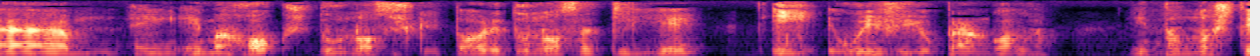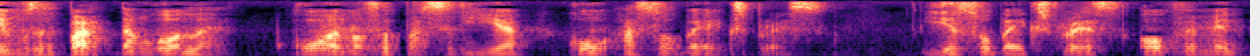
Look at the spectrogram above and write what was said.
um, em, em Marrocos, do nosso escritório, do nosso ateliê, e o envio para Angola. Então, nós temos a parte da Angola com a nossa parceria com a Soba Express e a Soba Express, obviamente,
